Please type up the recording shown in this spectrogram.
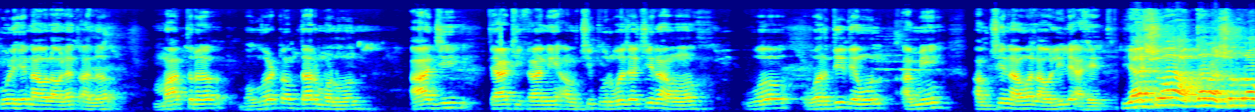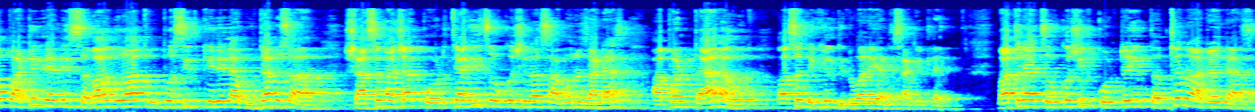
कुळ हे नाव लावण्यात आलं. मात्र भोगटबदार म्हणून आजही त्या ठिकाणी आमची पूर्वजाची नावं व वर्दी देऊन आम्ही आमची नावं लावलेली आहेत. याशिवाय आमदार अशोकराव पाटील यांनी सभागृहात उपस्थित केलेल्या मुद्द्यानुसार शासनाच्या कोणत्याही चौकशीला सामोरं जाण्यास आपण तयार आहोत असं देखील दिनवारे यांनी सांगितलंय. मात्र या चौकशीत कोणतंही तथ्य न आढळल्यास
